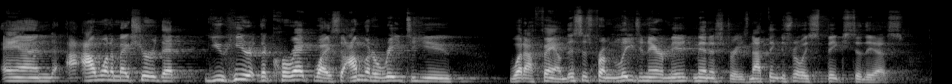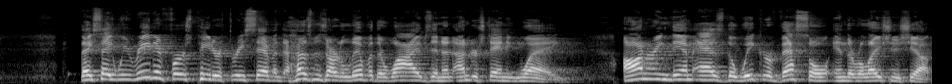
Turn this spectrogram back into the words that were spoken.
And I, I want to make sure that you hear it the correct way. So I'm going to read to you what I found. This is from Ligonier Ministries, and I think this really speaks to this. They say, We read in 1 Peter 3 7 that husbands are to live with their wives in an understanding way, honoring them as the weaker vessel in the relationship.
